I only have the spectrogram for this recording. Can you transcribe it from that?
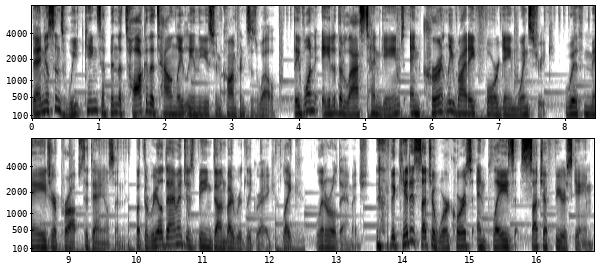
Danielson's Wheat Kings have been the talk of the town lately in the Eastern Conference as well. They've won 8 of their last 10 games and currently ride a 4 game win streak, with major props to Danielson. But the real damage is being done by Ridly Greig, like literal damage. the kid is such a workhorse and plays such a fierce game,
